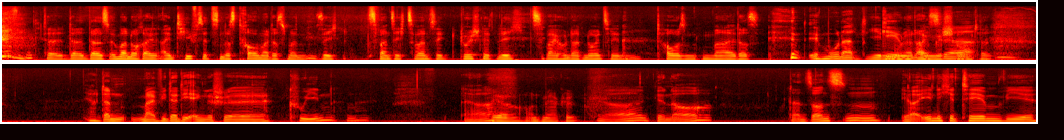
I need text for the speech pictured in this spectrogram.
da, da, da ist immer noch ein, ein tief sitzendes Trauma, dass man sich 2020 durchschnittlich 219.000 Mal das Im Monat jeden Monat muss, angeschaut ja. hat. Ja, und dann mal wieder die englische Queen. Ja, ja, Ja, und Merkel. genau. Und ansonsten, ja, ähnliche Themen wie.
